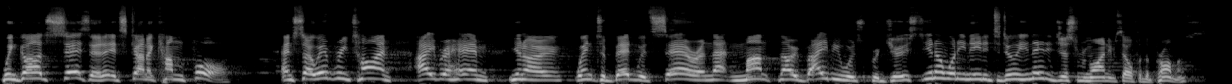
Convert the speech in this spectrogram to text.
When God says it, it's going to come forth. And so every time Abraham, you know, went to bed with Sarah and that month no baby was produced, you know what he needed to do? He needed to just remind himself of the promise.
